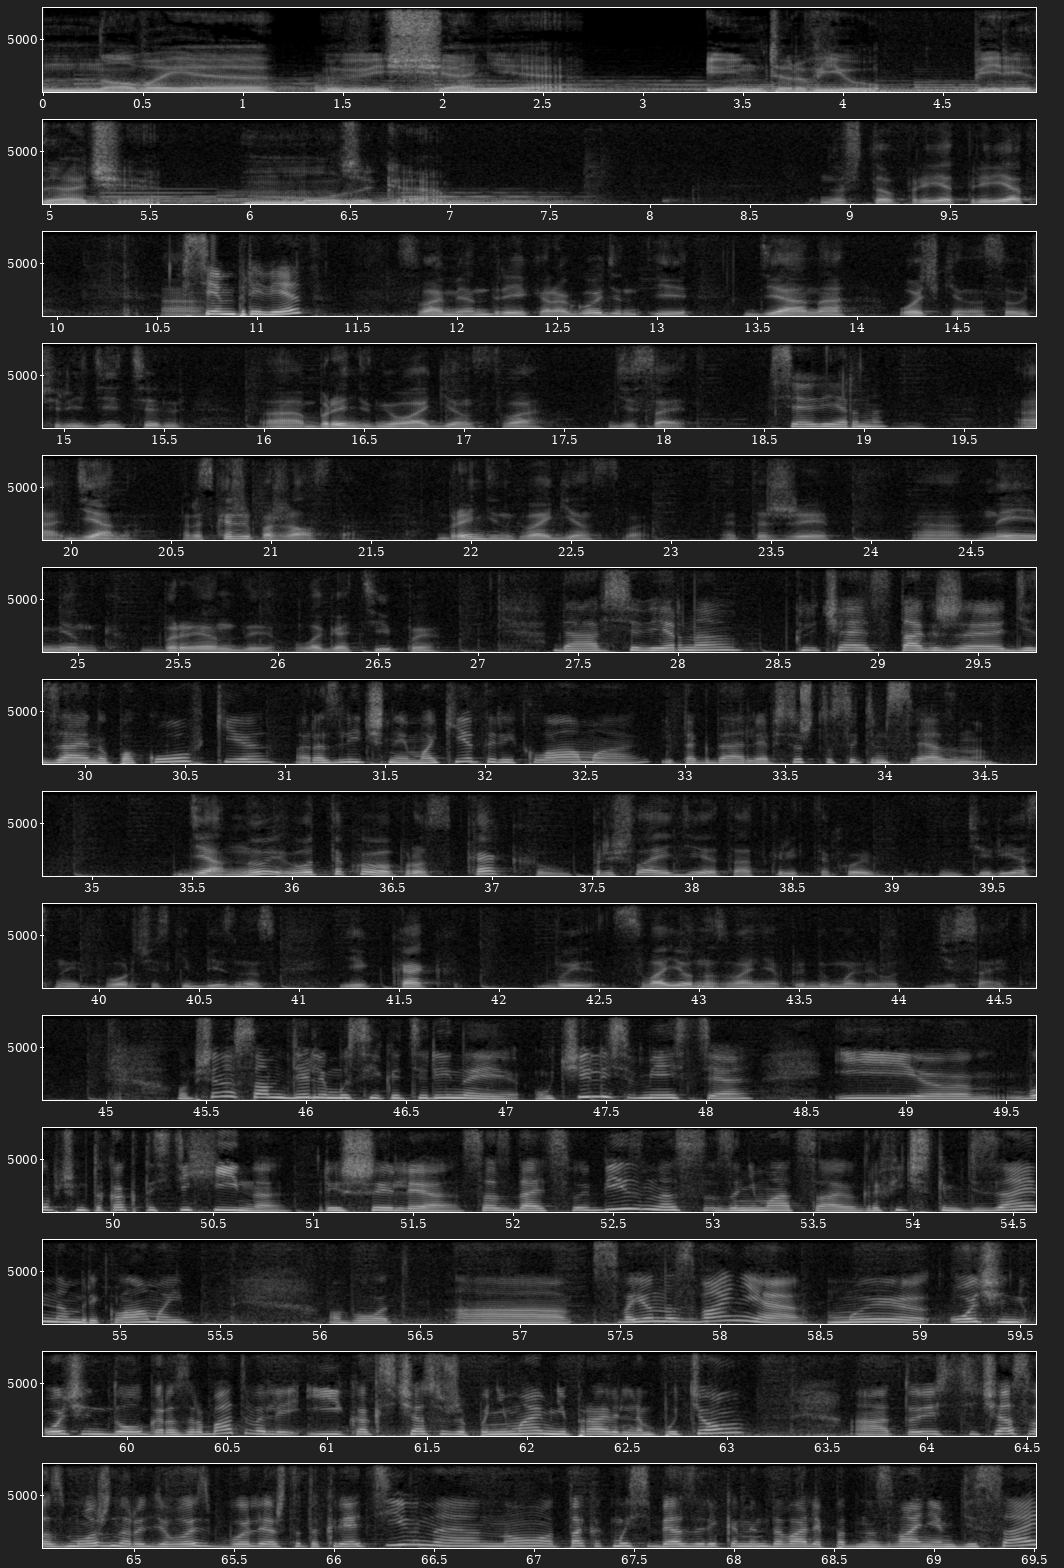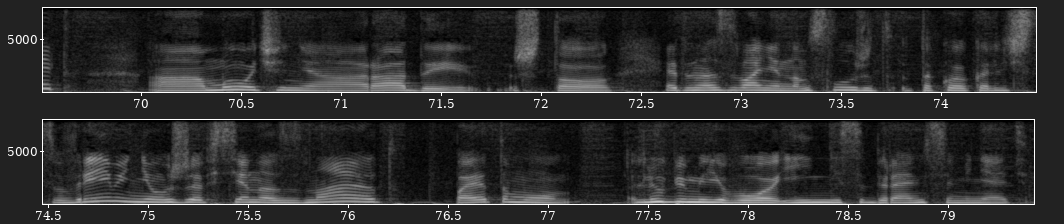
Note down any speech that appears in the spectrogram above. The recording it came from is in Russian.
Новое вещание. Интервью. Передачи. Музыка. Ну что, привет-привет. А, Всем привет. С вами Андрей Карагодин и Диана Очкина, соучредитель а, брендингового агентства Decide. Все верно. А, Диана, расскажи, пожалуйста, брендинговое агентство – это же нейминг, бренды, логотипы. Да, все верно. Включается также дизайн упаковки, различные макеты, реклама и так далее. Все, что с этим связано. Диан, ну и вот такой вопрос. Как пришла идея-то открыть такой интересный творческий бизнес и как вы свое название придумали, вот Decide? Вообще, на самом деле, мы с Екатериной учились вместе и, э, в общем-то, как-то стихийно решили создать свой бизнес, заниматься графическим дизайном, рекламой. Вот. А, свое название мы очень-очень долго разрабатывали и, как сейчас уже понимаем, неправильным путем. А, то есть сейчас, возможно, родилось более что-то креативное, но так как мы себя зарекомендовали под названием Decide, а, мы очень а, рады, что это название нам служит такое количество времени, уже все нас знают, поэтому любим его и не собираемся менять.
